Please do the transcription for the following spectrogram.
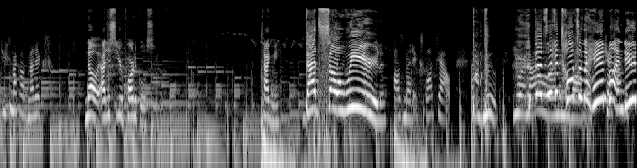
Do you see my cosmetics? No, I just see your particles. Tag me. That's so weird. Cosmetics. Watch out. I just moved. You are not That's like a talk to the hand Check button, dude.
